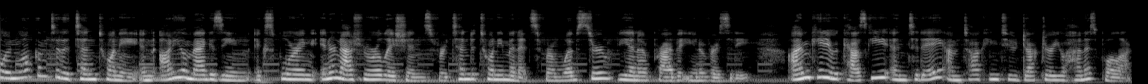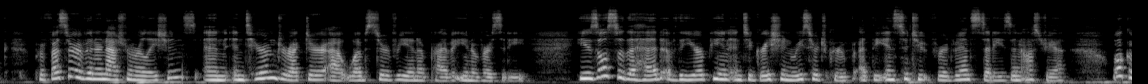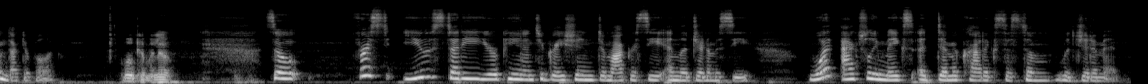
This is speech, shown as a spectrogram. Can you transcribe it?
Hello, and welcome to the 1020, an audio magazine exploring international relations for 10 to 20 minutes from Webster Vienna Private University. I'm Katie Rakowski, and today I'm talking to Dr. Johannes Pollak, Professor of International Relations and Interim Director at Webster Vienna Private University. He is also the head of the European Integration Research Group at the Institute for Advanced Studies in Austria. Welcome, Dr. Pollak. Welcome, hello. So, First, you study European integration, democracy, and legitimacy. What actually makes a democratic system legitimate?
